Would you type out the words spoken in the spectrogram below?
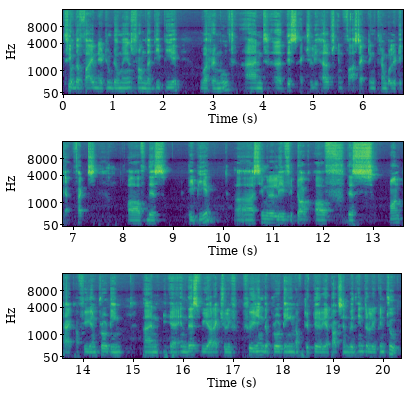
three of the five native domains from the tpa were removed. And uh, this actually helps in fast acting thrombolytic effects of this tpa uh, similarly, if we talk of this ONTAK, a fusion protein, and uh, in this we are actually fusing the protein of diphtheria toxin with interleukin 2.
